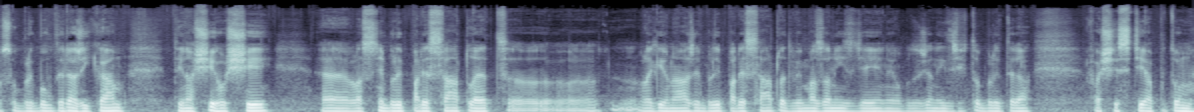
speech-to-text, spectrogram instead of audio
s oblibou teda říkám, ty naši hoši eh, vlastně byli 50 let, legionáři byli 50 let vymazaný z dějin, jo, protože nejdřív to byli teda fašisti a potom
